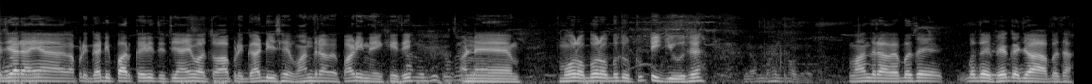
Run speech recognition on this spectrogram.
આપણે જ્યારે અહીંયા આપણી ગાડી પાર્ક કરી હતી, ત્યાં આવ્યા તો આપણી ગાડી છે વાંદરાવે પાડી નાખી હતી. અને મોરો બોરો બધું તૂટી ગયું છે. વાંદરાવે બધે બધા ભેગા, જ આ બધા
